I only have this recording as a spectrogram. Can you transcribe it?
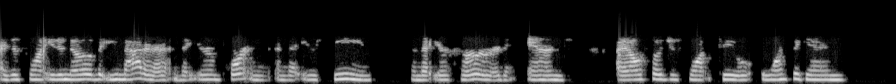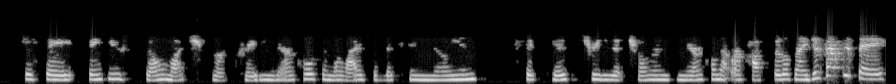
I just want you to know that you matter and that you're important and that you're seen and that you're heard. And I also just want to once again just say thank you so much for creating miracles in the lives of the 10 million sick kids treated at Children's Miracle Network hospitals. And I just have to say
